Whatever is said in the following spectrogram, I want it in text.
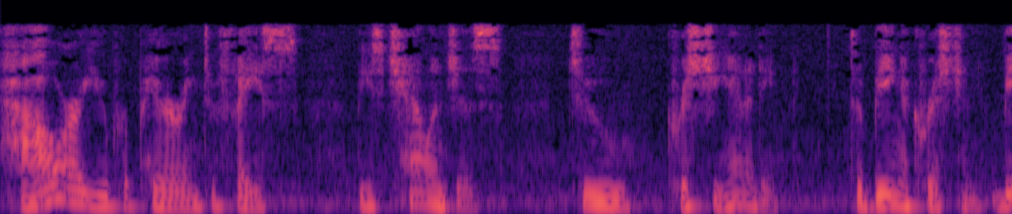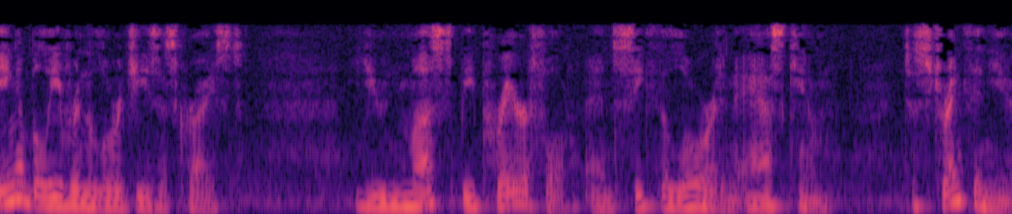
How are you preparing to face these challenges to Christianity, to being a Christian, being a believer in the Lord Jesus Christ? You must be prayerful and seek the Lord and ask Him to strengthen you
